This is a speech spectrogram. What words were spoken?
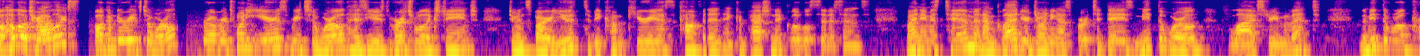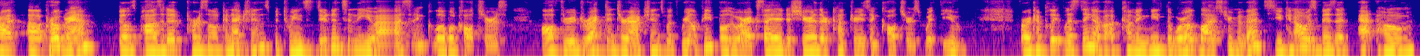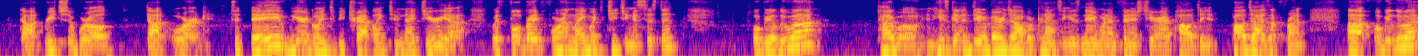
Well, hello, travelers. Welcome to Reach the World. For over 20 years, Reach the World has used virtual exchange to inspire youth to become curious, confident, and compassionate global citizens. My name is Tim, and I'm glad you're joining us for today's Meet the World live stream event. The Meet the World pro uh, program builds positive personal connections between students in the US and global cultures, all through direct interactions with real people who are excited to share their countries and cultures with you. For a complete listing of upcoming Meet the World live stream events, you can always visit athome.reachtheworld.org. Today, we are going to be traveling to Nigeria with Fulbright Foreign Language Teaching Assistant, Obialua Taiwo, and he's going to do a better job of pronouncing his name when I'm finished here. I apologize, apologize up front. Uh,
